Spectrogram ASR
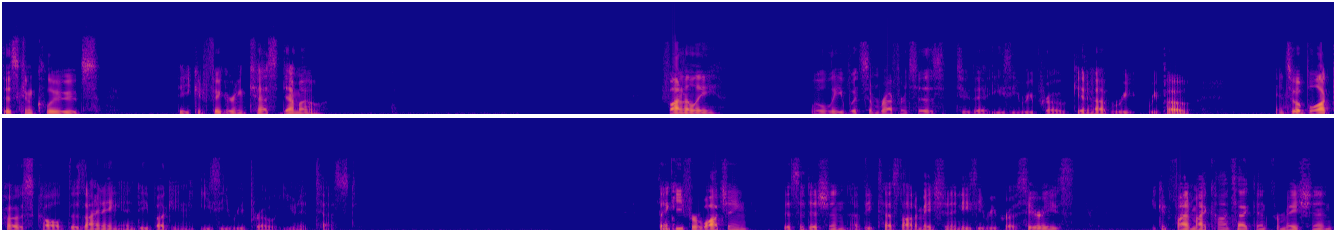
This concludes the configuring test demo. Finally, we'll leave with some references to the EasyRepro GitHub re repo into a blog post called Designing and Debugging EasyRepro Unit Test. Thank you for watching this edition of the Test Automation and EasyRepro series. You can find my contact information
